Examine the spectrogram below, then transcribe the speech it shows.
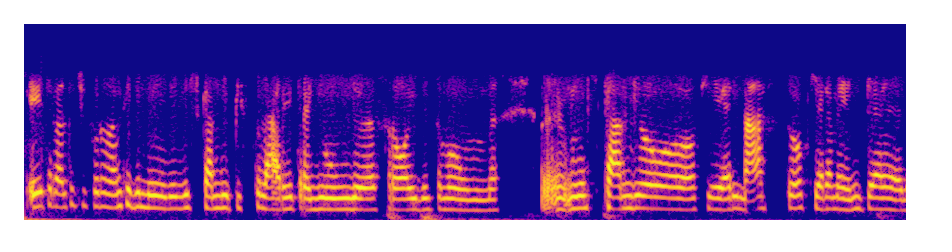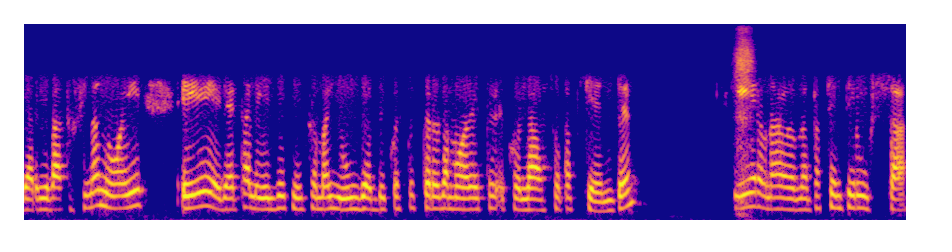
e tra l'altro ci furono anche delle, degli scambi epistolari tra Jung, Freud, insomma un, eh, uno scambio che è rimasto chiaramente ed è arrivato fino a noi ed è palese che insomma Jung ebbe questa storia d'amore con la sua paziente che era una, una paziente russa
